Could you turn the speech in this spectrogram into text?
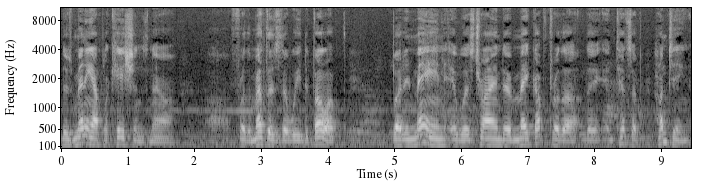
there's many applications now uh, for the methods that we developed, but in Maine it was trying to make up for the, the intensive hunting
